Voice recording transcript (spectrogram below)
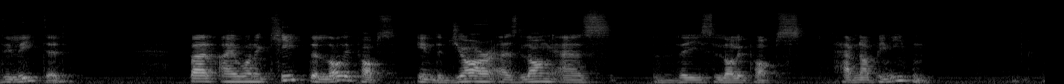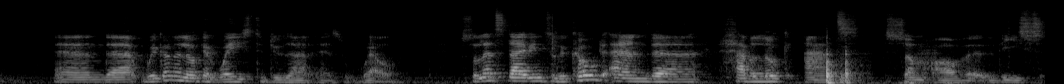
deleted, but I want to keep the lollipops in the jar as long as these lollipops have not been eaten. And uh, we're going to look at ways to do that as well. So let's dive into the code and uh, have a look at some of uh, these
